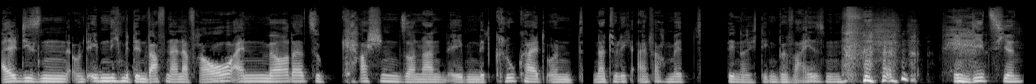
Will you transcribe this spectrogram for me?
all diesen und eben nicht mit den Waffen einer Frau einen Mörder zu kaschen, sondern eben mit Klugheit und natürlich einfach mit den richtigen Beweisen, Indizien.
